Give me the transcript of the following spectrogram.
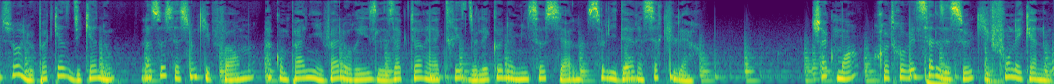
Impulsion est le podcast du Canot, l'association qui forme, accompagne et valorise les acteurs et actrices de l'économie sociale, solidaire et circulaire. Chaque mois, retrouvez celles et ceux qui font les canaux.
